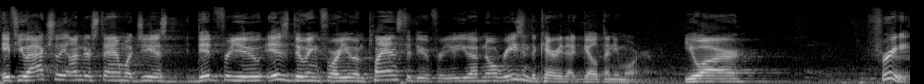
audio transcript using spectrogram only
If you actually understand what Jesus did for you, is doing for you, and plans to do for you, you have no reason to carry that guilt anymore. You are free.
